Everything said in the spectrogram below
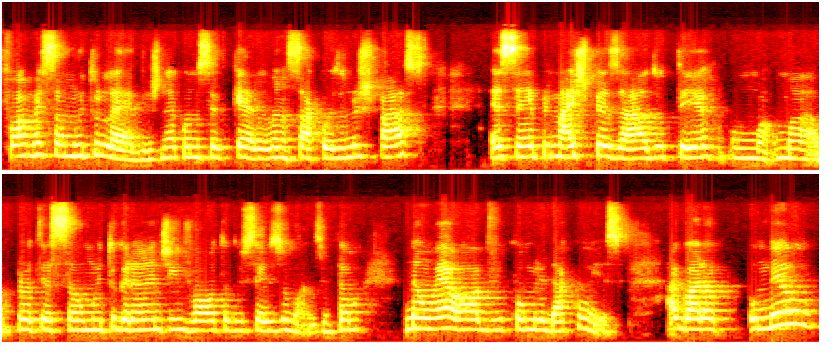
formas são muito leves, né? Quando você quer lançar coisa no espaço, é sempre mais pesado ter uma, uma proteção muito grande em volta dos seres humanos. Então, não é óbvio como lidar com isso. Agora, o meu,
